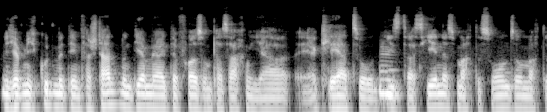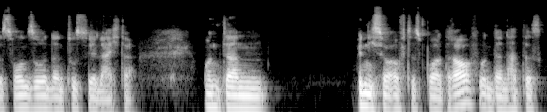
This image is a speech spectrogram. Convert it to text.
Und ich habe mich gut mit denen verstanden und die haben mir halt davor so ein paar Sachen ja erklärt, so Mhm. dies, das, jenes, mach das so und so, mach das so und so und dann tust du dir leichter. Und dann bin ich so auf das Board drauf und dann hat das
